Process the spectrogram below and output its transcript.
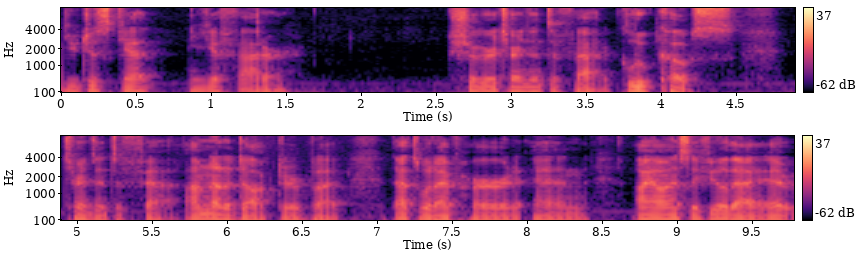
you just get you get fatter. Sugar turns into fat. Glucose turns into fat. I'm not a doctor but that's what i've heard and i honestly feel that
